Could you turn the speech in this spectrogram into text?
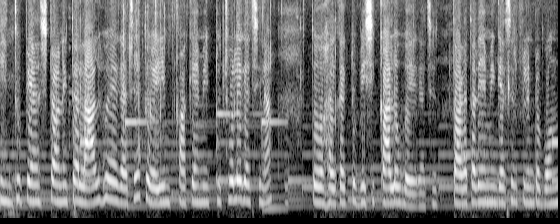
কিন্তু পেঁয়াজটা অনেকটা লাল হয়ে গেছে, তো এই ফাঁকে আমি একটু চলে গেছিলাম। তো হালকা একটু বেশি কালো হয়ে গেছে। তাড়াতাড়ি আমি গ্যাসের ফ্লেমটা বন্ধ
